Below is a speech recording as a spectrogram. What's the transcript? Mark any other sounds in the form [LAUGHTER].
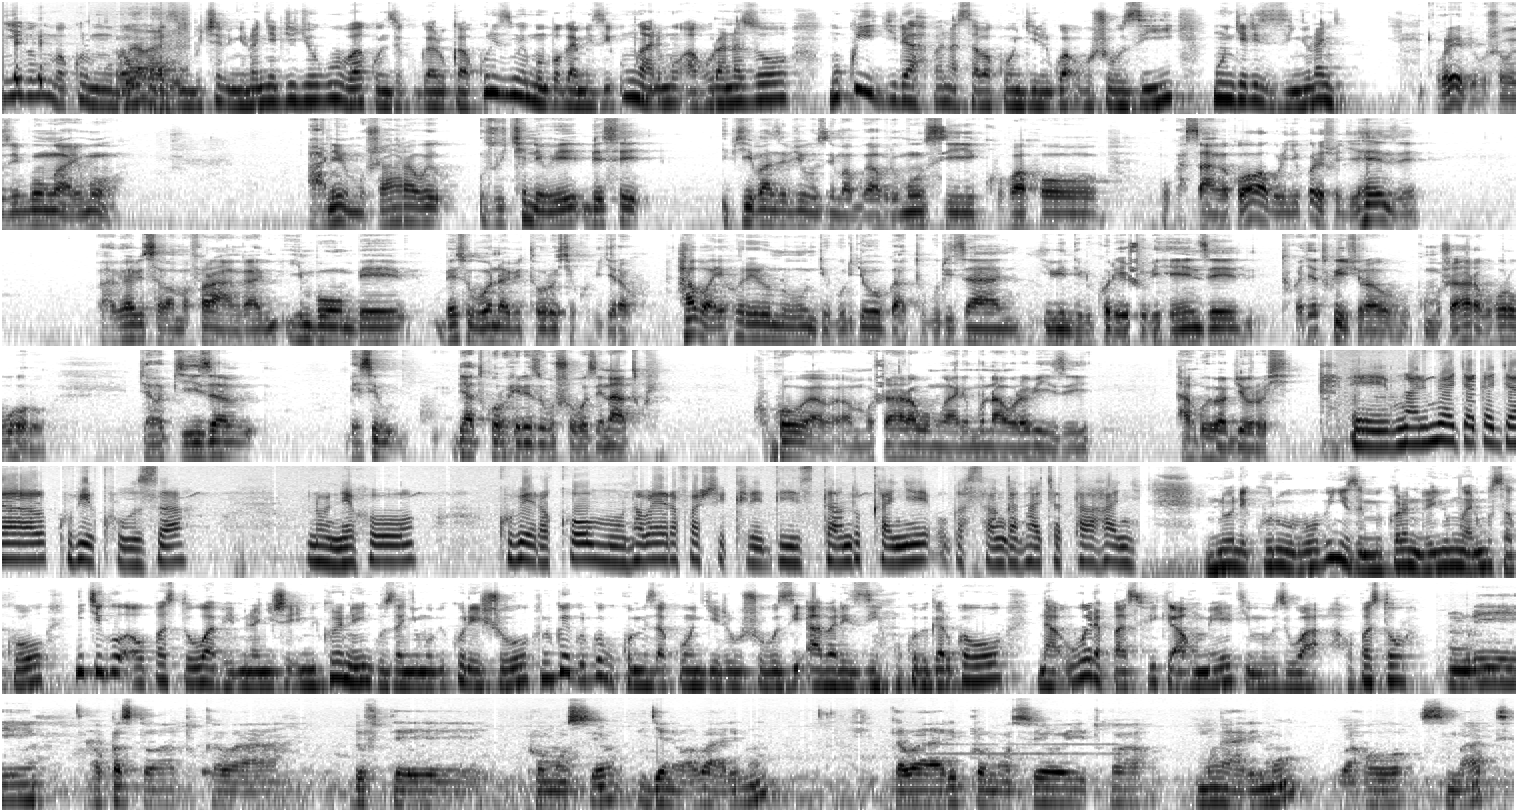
Mu bakora umwuga w'uburezi mu bice binyuranye by'igihugu bakunze kugaruka kuri zimwe mu mbogamizi umwarimu ahura na zo mu kwigira banasaba kongererwa ubushobozi mu ngeri zinyuranye. Urebye ubushobozi bw'umwarimu ahanini umushahara we uza ukenewe mbese iby'ibanze by'ubuzima bwa buri munsi kubaho ugasanga kuba wagura igikoresho gihenze biba bisaba amafaranga y'imbumbe mbese ubona bitoroshye kubigeraho. Habayeho rero n'ubundi buryo bwatuguriza nk'ibindi bikoresho bihenze tukajya twishyura ku mushahara buhoro buhoro byaba byiza mbese byatworohereza ubushobozi natwe. Kuko umushahara w'umwarimu nawe urabizi ntabwo biba byoroshye. Eh, mwarimu yajyaga ajya kubikuza noneho kubera ko umuntu aba yarafashe keredi zitandukanye ugasanga ntacyo atahanye. None kuri ubu binyuze mu mikoranire y'umwarimu sako n'ikigo abo pasito bemeranyije imikoranire y'inguzanyo mu bikoresho mu rwego rwo gukomeza kongerera ubushobozi abarezi. Nk'uko bigarukaho na uwera pacifique ahmed umuyobozi wa abo pasito muri abapasitora tukaba dufite poromosiyo igenewe abarimu ikaba ari poromosiyo yitwa umwarimu. Baho simati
